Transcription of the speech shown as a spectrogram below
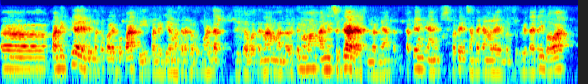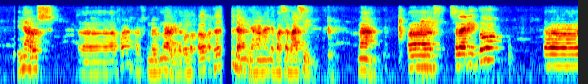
uh, panitia yang dibentuk oleh bupati, panitia masyarakat hukum adat di Kabupaten Lamandau itu memang angin segar ya sebenarnya. Tapi, tapi yang, yang seperti yang disampaikan oleh Bang Sukri tadi bahwa ini harus uh, apa harus benar-benar gitu. Kalau kalau jangan jangan hanya basa-basi Nah, uh, selain itu, uh,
